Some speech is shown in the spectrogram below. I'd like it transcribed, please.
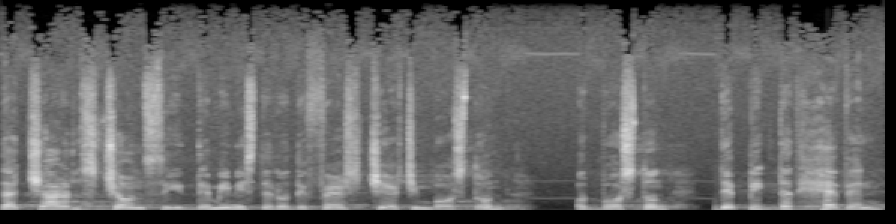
that Charles Chauncy, the minister of the First Church in Boston, of Boston, depicted heaven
